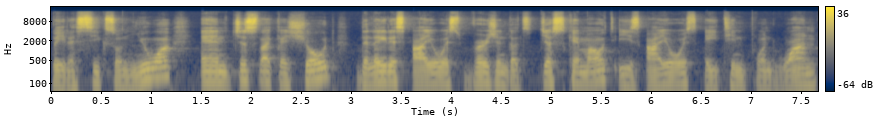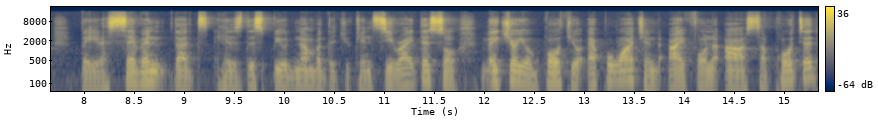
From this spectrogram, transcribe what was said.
beta 6 or newer. And just like I showed the latest iOS version that just came out is iOS 18.1 beta 7 that has this build number that you can see right there. So make sure your both your apple watch and iphone are supported.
